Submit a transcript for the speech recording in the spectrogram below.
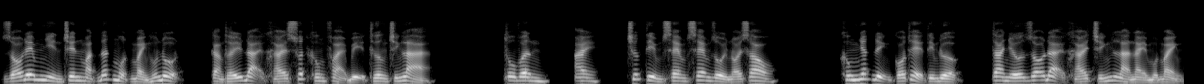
Gió đêm nhìn trên mặt đất một mảnh hỗn độn, cảm thấy đại khái suất không phải bị thương chính là. Tô Vân, ai, trước tìm xem xem rồi nói sau. Không nhất định có thể tìm được, ta nhớ rõ đại khái chính là này một mảnh.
